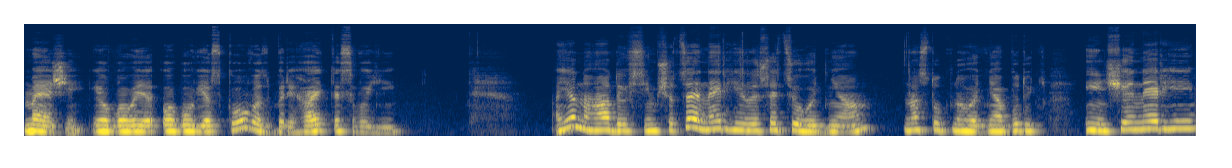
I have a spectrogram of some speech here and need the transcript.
межі, і обов'язково зберігайте свої. А я нагадую всім, що це енергії лише цього дня. Наступного дня будуть інші енергії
